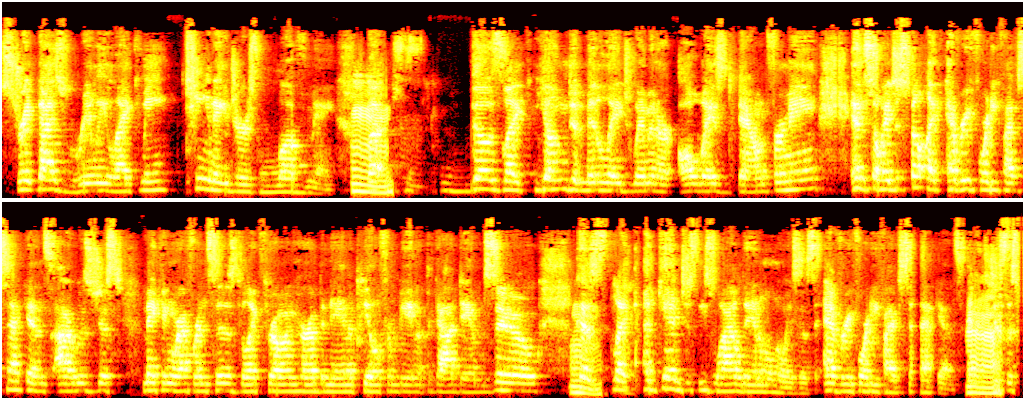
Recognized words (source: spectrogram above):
Straight guys really like me. Teenagers love me. Mm. But those like young to middle aged women are always down for me. And so I just felt like every 45 seconds I was just making references to like throwing her a banana peel from being at the goddamn zoo. Because, mm. like, again, just these wild animal noises every 45 seconds. Uh-huh. It's just this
